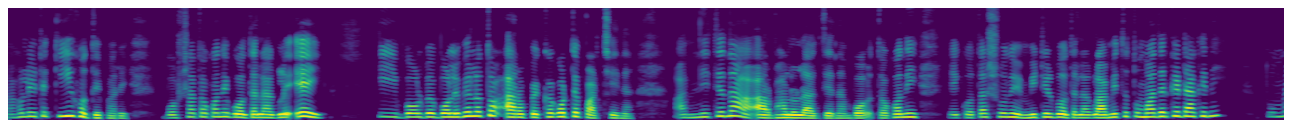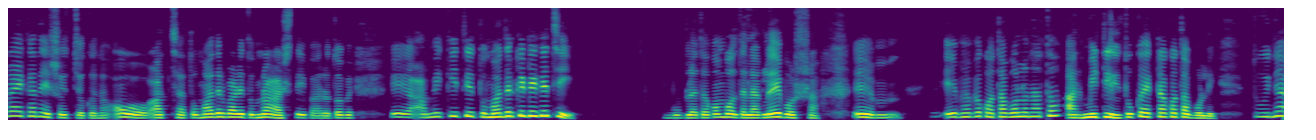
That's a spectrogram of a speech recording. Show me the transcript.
তাহলে এটা কি হতে পারে?" বর্ষা তখনই বলতে লাগল, "এই কি বলবে বলে ফেলো তো? আর অপেক্ষা করতে পারছি না। এমনিতে না আর ভালো লাগছে না।" তখনই এই কথা শুনে মিঠিল বলতে লাগল, "আমি তো তোমাদেরকে ডাকিনি। তোমরা এখানে এসেছ কেন? ও আচ্ছা তোমাদের বাড়ি তোমরা আসতেই পারো। তবে এ আমি কি তে তোমাদেরকে ডেকেছি?" বুবলা তখন বলতে লাগল, "এই বর্ষা এ এভাবে কথা বলো না তো। আর মিটিল তোকে একটা কথা বলি, তুই না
